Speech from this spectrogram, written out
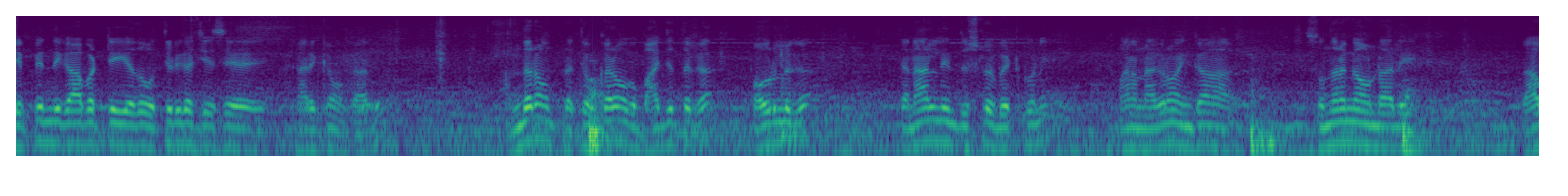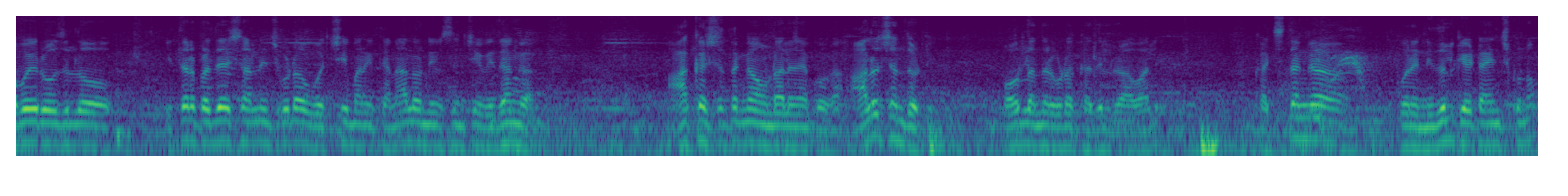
చెప్పింది కాబట్టి ఏదో ఒత్తిడిగా చేసే కార్యక్రమం కాదు. అందరం ప్రతి ఒక్కరం ఒక బాధ్యతగా పౌరులుగా జనాల్ని దృష్టిలో పెట్టుకొని మన నగరం ఇంకా సుందరంగా ఉండాలి. రాబోయే రోజుల్లో ఇతర ప్రదేశాల నుంచి కూడా వచ్చి మనకి తెనాల్లో నివసించే విధంగా ఆకర్షితంగా ఉండాలనే ఒక ఆలోచనతోటి పౌరులందరూ కూడా కదిలి రావాలి. ఖచ్చితంగా కొన్ని నిధులు కేటాయించుకున్నాం.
